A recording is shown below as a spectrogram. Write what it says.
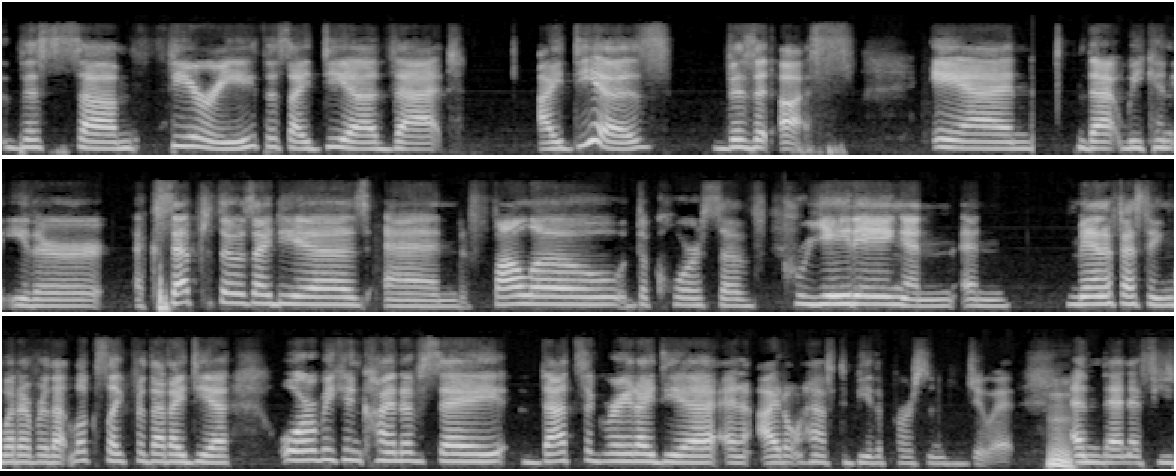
this, um, theory, this idea that ideas visit us and that we can either accept those ideas and follow the course of creating and, and manifesting whatever that looks like for that idea or we can kind of say that's a great idea and i don't have to be the person to do it hmm. and then if you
